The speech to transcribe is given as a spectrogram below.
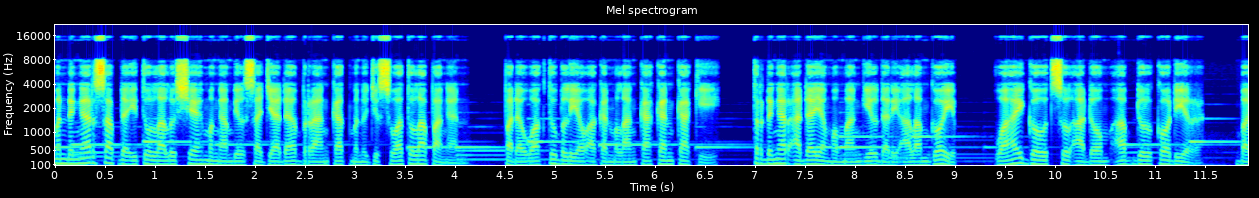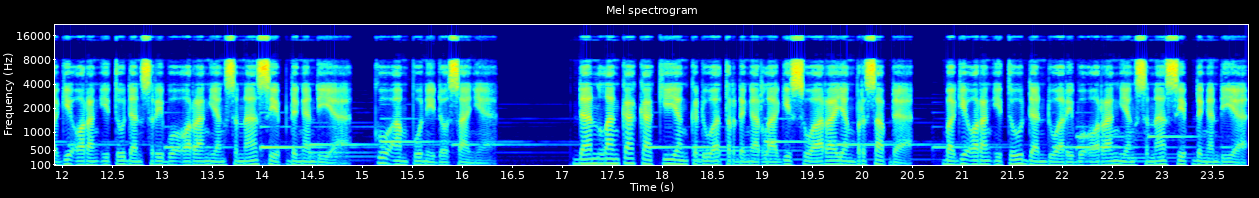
Mendengar sabda itu lalu Syekh mengambil sajadah berangkat menuju suatu lapangan. Pada waktu beliau akan melangkahkan kaki, terdengar ada yang memanggil dari alam goib, Wahai Gautsul Adom Abdul Qadir, bagi orang itu dan seribu orang yang senasib dengan dia, ku ampuni dosanya. Dan langkah kaki yang kedua terdengar lagi suara yang bersabda, bagi orang itu dan 2000 orang yang senasib dengan dia,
